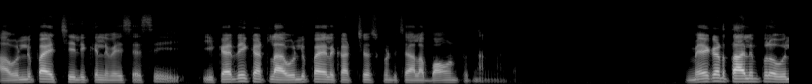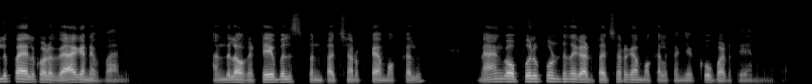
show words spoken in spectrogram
ఆ ఉల్లిపాయ చీలికల్ని వేసేసి ఈ కర్రీకి అట్లా ఉల్లిపాయలు కట్ చేసుకుంటే చాలా బాగుంటుంది అనమాట మేకడ తాలింపులో ఉల్లిపాయలు కూడా వేగనివ్వాలి. అందులో ఒక టేబుల్ స్పూన్ పచ్చిమిరపకాయ ముక్కలు మ్యాంగో పులుపు ఉంటుంది కాబట్టి పచ్చిమిరపకాయ ముక్కలు కొంచెం ఎక్కువ పడతాయి అన్నమాట.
